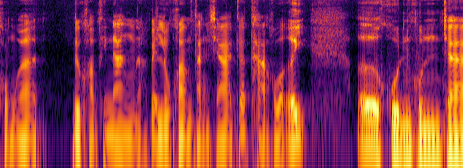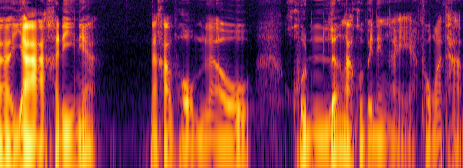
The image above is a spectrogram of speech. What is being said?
ผมก็ด้วยความที่นั่งนะเป็นลูกความต่างชาติก็ถามเขาว่า เอ้ย เออ คุณคุณจะหย่าคดีเนี้ยนะครับ ผมแล้วคุณเรื่องราวคุณเป็นยังไงอะผมก็ถาม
